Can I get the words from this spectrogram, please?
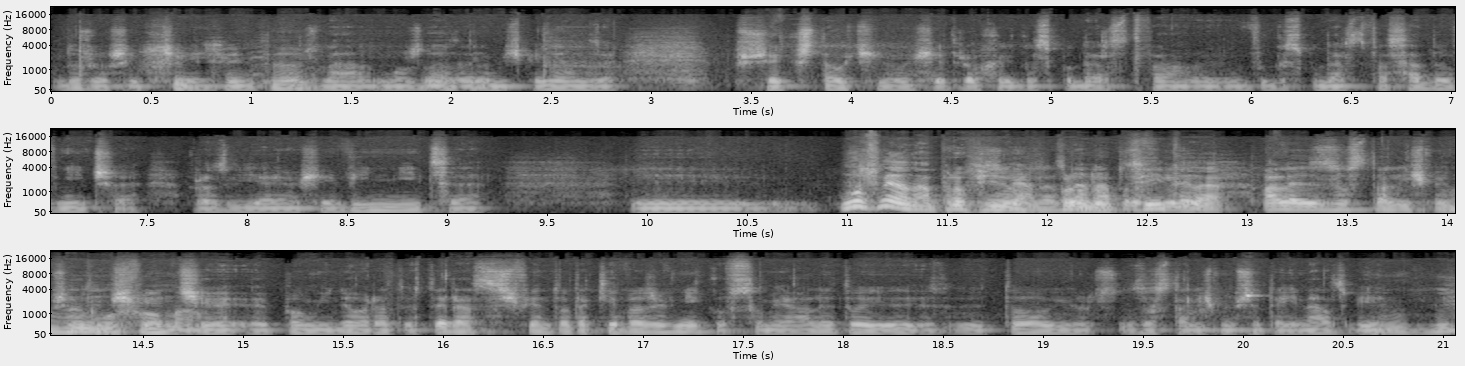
dużo szybciej, Szybciej, tak? można, można Mhm. zarobić pieniądze. Przekształciło się trochę gospodarstwa w gospodarstwa sadownicze, rozwijają się winnice. Yy, No zmiana profilu zmiana- zmiana produkcji i profilu. tyle. Ale zostaliśmy przy tym Wymuszona. święcie y, pomidora. To teraz święto takie warzywników w sumie, ale to, y, to już zostaliśmy przy tej nazwie Mhm.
